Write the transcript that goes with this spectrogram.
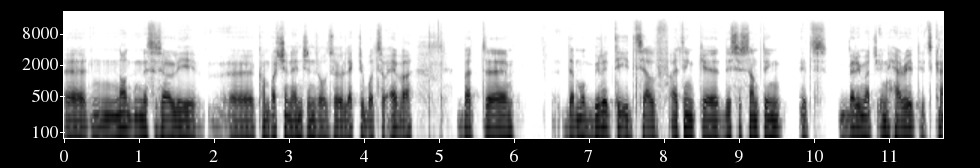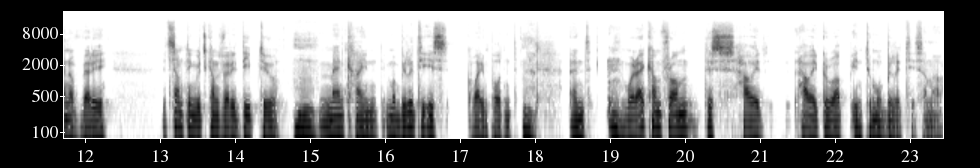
Uh, not necessarily uh, combustion engines, also electric whatsoever, but uh, the mobility itself. I think uh, this is something. It's very much inherent. It's kind of very. It's something which comes very deep to Mm. mankind. Mobility is quite important, Yeah. and where I come from, this how it how it grew up into mobility somehow.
